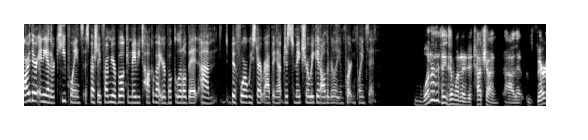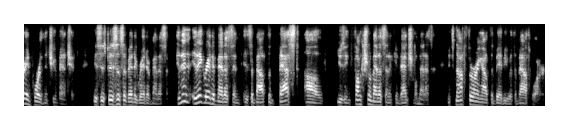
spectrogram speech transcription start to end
Are there any other key points, especially from your book, and maybe talk about your book a little bit um, before we start wrapping up, just to make sure we get all the really important points in? One of the things I wanted to touch on uh, that was very important that you mentioned is this business of integrative medicine. Integrative medicine is about the best of using functional medicine and conventional medicine. It's not throwing out the baby with the bathwater.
